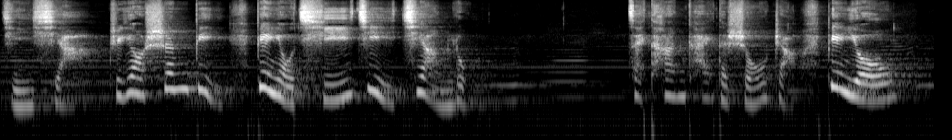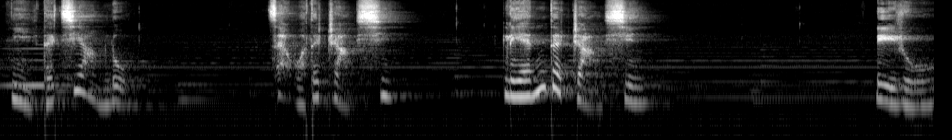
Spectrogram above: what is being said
今夏，只要伸臂，便有奇迹降落；在摊开的手掌，便有你的降落；在我的掌心。莲的掌心，例如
